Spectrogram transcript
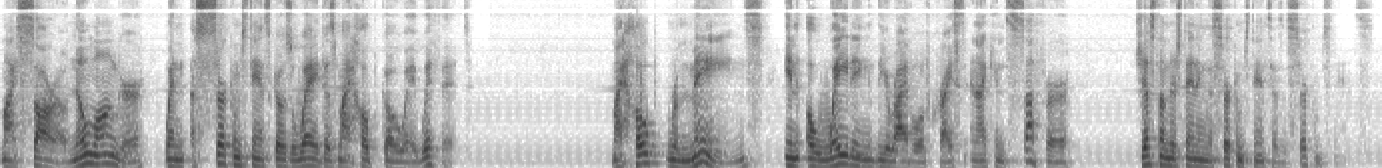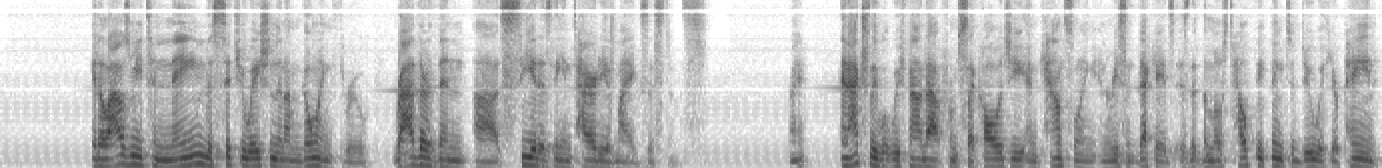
my sorrow. No longer, when a circumstance goes away, does my hope go away with it. My hope remains in awaiting the arrival of Christ, and I can suffer just understanding the circumstance as a circumstance. It allows me to name the situation that I'm going through rather than uh, see it as the entirety of my existence right? And actually, what we found out from psychology and counseling in recent decades is that the most healthy thing to do with your pain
